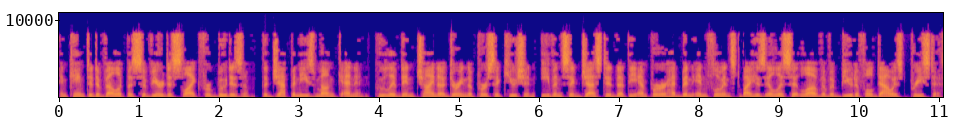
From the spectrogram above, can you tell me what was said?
and came to develop a severe dislike for Buddhism. The Japanese monk Ennin, who lived in China during the persecution, even suggested that the emperor had been influenced by his illicit love of a beautiful Taoist priestess.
